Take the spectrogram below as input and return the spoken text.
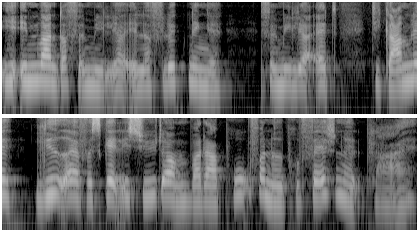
i indvandrerfamilier eller familier, at de gamle lider af forskellige sygdomme, hvor der er brug for noget professionel pleje.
